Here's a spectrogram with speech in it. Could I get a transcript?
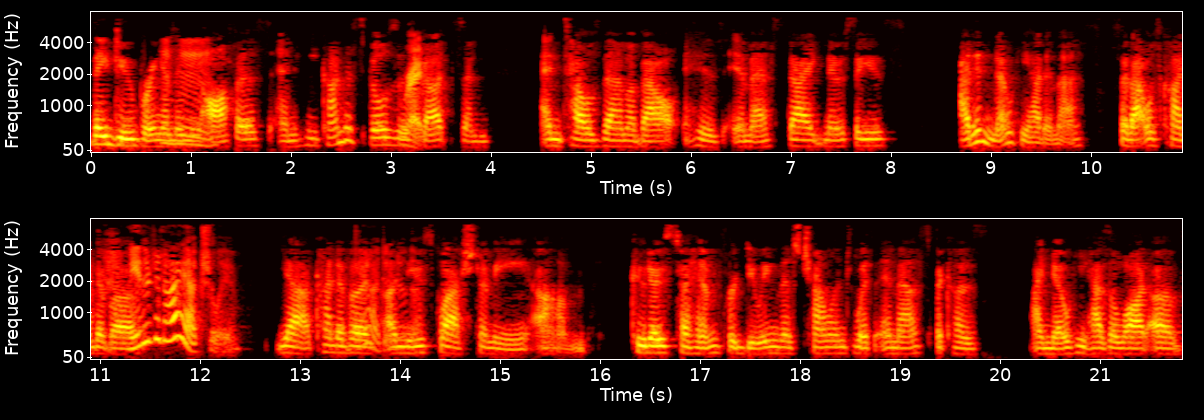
They do bring him in the Mhm. office and he kind of spills his Right. guts and and tells them about his MS diagnoses. I didn't know he had MS. So that was kind of a Neither did I actually. yeah, kind of Yeah, a, a didn't that. news flash to me. Um, kudos to him for doing this challenge with MS because I know he has a lot of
